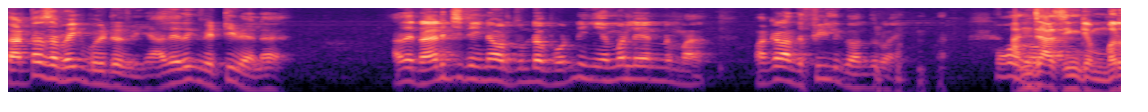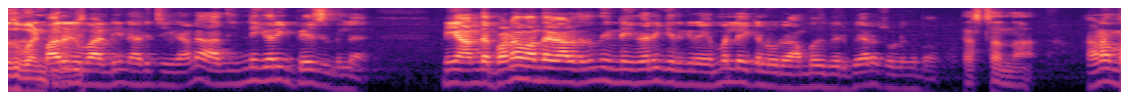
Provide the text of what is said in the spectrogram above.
சட்டசபைக்கு போயிட்டு வருவீங்க. அது எதுக்கு வெட்டி வேலை? அதை நடிச்சிட்டிங்கன்னா ஒரு துண்டை போட்டு நீங்கள் எம்எல்ஏன்னு ம மக்கள் அந்த ஃபீலுக்கு வந்துடுவாங்க. அஞ்சா சிங்கம் மருது மருகு பாண்டி பாண்டி நடிச்சிங்கனால அது இன்னைக்கு வரைக்கும் பேசுதில்ல நீ அந்த படம் வந்த காலத்துலேருந்து இன்னைக்கு வரைக்கும் இருக்கிற எம்எல்ஏக்கள் ஒரு ஐம்பது பேர் பேரை சொல்லுங்க பார்ப்போம் கஷ்டம்தான். ஆனால்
